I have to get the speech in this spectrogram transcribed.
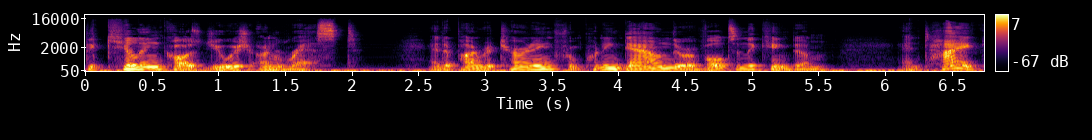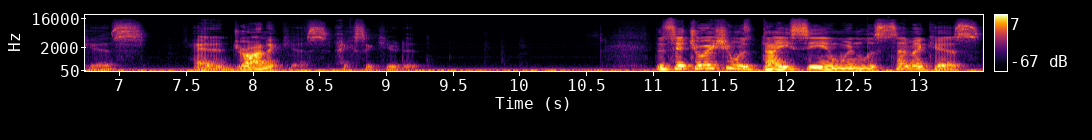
The killing caused Jewish unrest, and upon returning from putting down the revolts in the kingdom, Antiochus had Andronicus executed. The situation was dicey, and when Lysimachus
